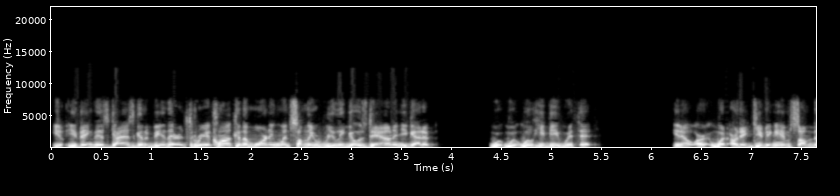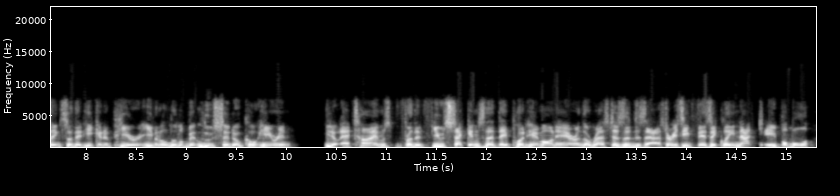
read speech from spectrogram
you, you think this guy is going to be there at three o'clock in the morning when something really goes down, and you got to, w- will he be with it? You know, or what are they giving him something so that he can appear even a little bit lucid or coherent? You know, at times for the few seconds that they put him on air and the rest is a disaster? Is he physically not capable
